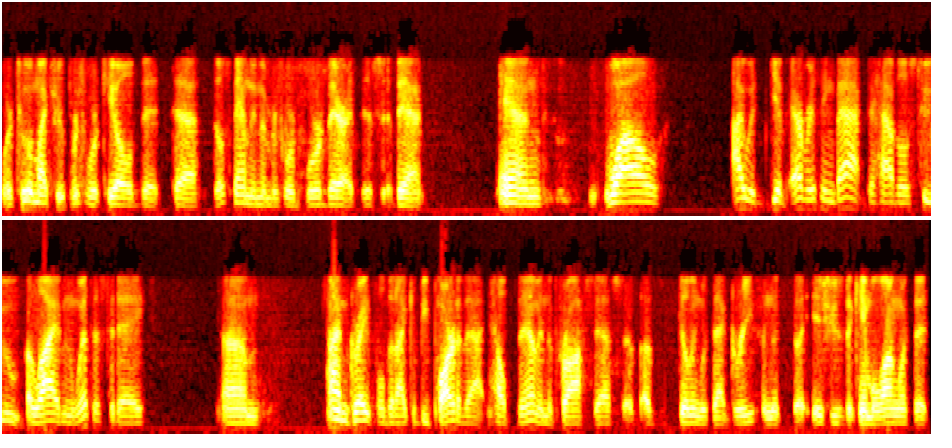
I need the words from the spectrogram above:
where two of my troopers were killed that uh, those family members were, were there at this event. And while I would give everything back to have those two alive and with us today, um, I'm grateful that I could be part of that and help them in the process of, of dealing with that grief and the, the issues that came along with it.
